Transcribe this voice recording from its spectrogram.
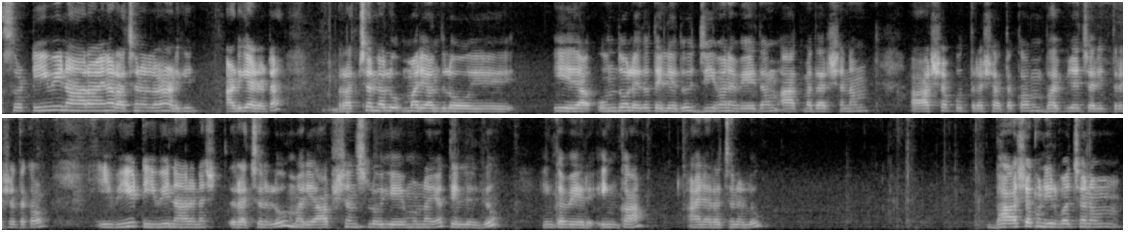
సో టీవీ నారాయణ రచనలను అడిగి అడిగాడట. రచనలు మరి అందులో ఏ- ఏ ఉందో లేదో తెలియదు. జీవన వేదం ఆత్మదర్శనం ఆర్షపుత్ర శతకం భవ్య చరిత్ర శతకం. ఇవి టీవీ నారాయణ రచనలు. మరి ఆప్షన్స్లో ఏమున్నాయో తెలియదు. ఇంకా వేరే ఇంకా ఆయన రచనలు. భాషకు నిర్వచనం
